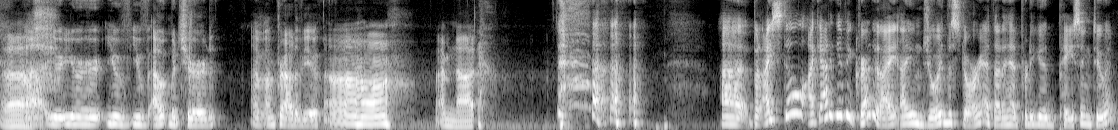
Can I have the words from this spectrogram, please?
Uh, you're, you're you've you've outmatured. I'm I'm proud of you. Uh huh. I'm not. Uh, but I still I got to give you credit. I, I enjoyed the story. I thought it had pretty good pacing to it.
